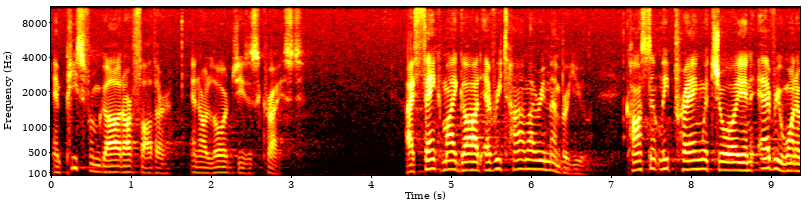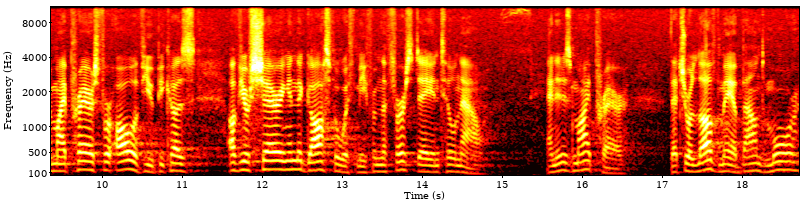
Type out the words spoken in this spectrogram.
and peace from God our Father and our Lord Jesus Christ. I thank my God every time I remember you, constantly praying with joy in every one of my prayers for all of you because of your sharing in the gospel with me from the first day until now. And it is my prayer that your love may abound more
